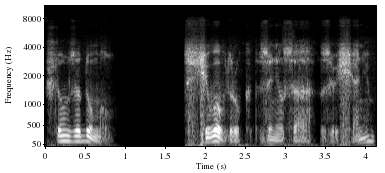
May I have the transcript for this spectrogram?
Что он задумал? С чего вдруг занялся завещанием?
